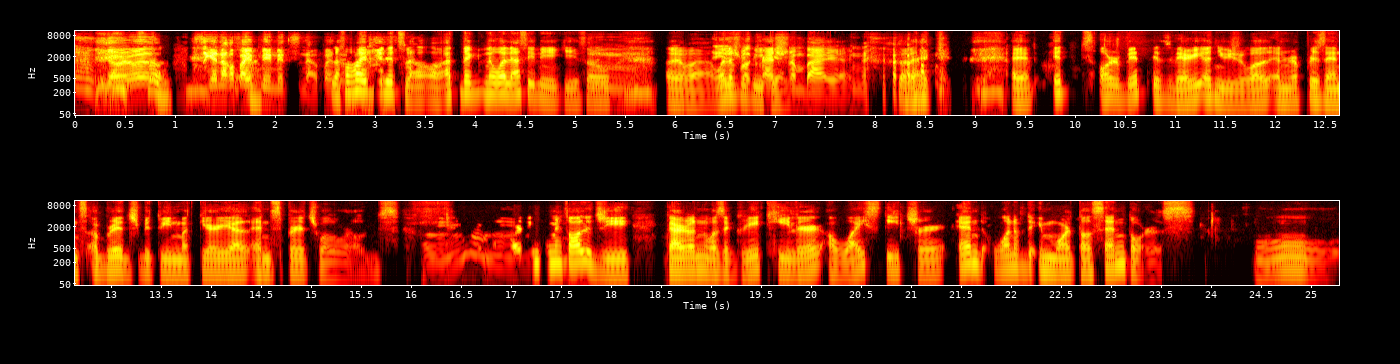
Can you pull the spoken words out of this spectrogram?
mo. Sige, naka 5 minutes na. Pwede. naka 5 minutes na. Oo. At nag, nawala si Nikki. So, Mm, ano ba? Walang usual crash pipigil. ng bayan. Correct. Ayan. Its orbit is very unusual and represents a bridge between material and spiritual worlds. Mm. According to mythology, Charon was a great healer, a wise teacher, and one of the immortal centaurs. Oh,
